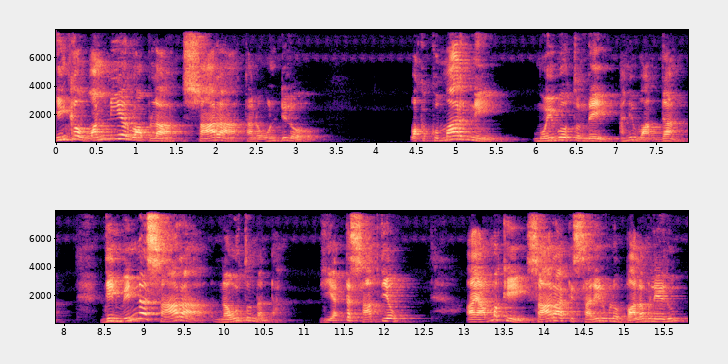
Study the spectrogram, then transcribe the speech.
ఇంకా వన్ ఇయర్ లోపల సారా తన ఒంటిలో ఒక కుమారుని మోయబోతుంది అని వాగ్దానం. దీన్ని విన్న సారా నవ్వుతుందంట. ఎట్ట సాధ్యం. ఆ అమ్మకి సారాకి శరీరంలో బలం లేదు.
